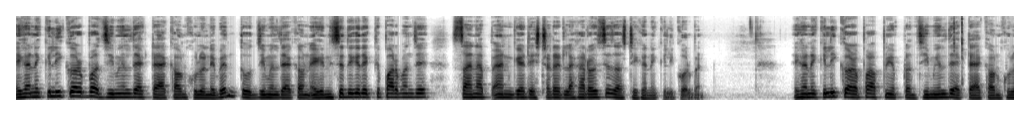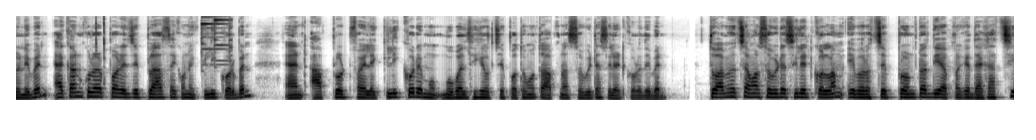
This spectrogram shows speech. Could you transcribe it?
এখানে ক্লিক করার পর জিমেল দিয়ে একটা অ্যাকাউন্ট খুলে নেবেন, তো জিমেল দিয়ে অ্যাকাউন্ট নিচের দিকে দেখতে পারবেন যে sign up and get started লেখা রয়েছে জাস্ট এখানে ক্লিক করবেন। এখানে ক্লিক করার পর আপনি আপনার জিমেল দিয়ে একটা অ্যাকাউন্ট খুলে নেবেন। অ্যাকাউন্ট খোলার পরে যে প্লাস আইকনে ক্লিক করবেন অ্যান্ড আপলোড ফাইলে ক্লিক করে মোবাইল থেকে হচ্ছে প্রথমত আপনার ছবিটা সিলেক্ট করে দেবেন। তো আমি হচ্ছে আমার ছবিটা সিলেক্ট করলাম। এবার হচ্ছে প্রমটা দিয়ে আপনাকে দেখাচ্ছি।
